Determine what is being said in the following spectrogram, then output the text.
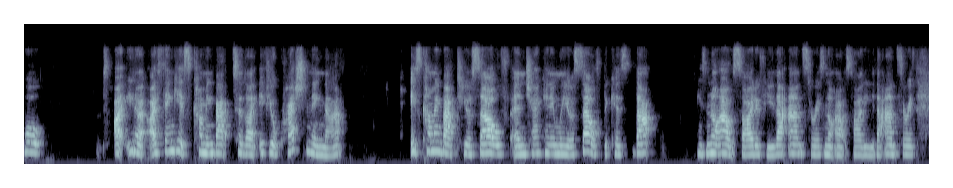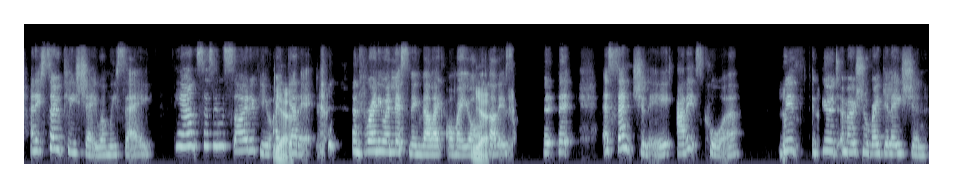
Well, I, you know, I think it's coming back to like, if you're questioning that, it's coming back to yourself and checking in with yourself because that is not outside of you. That answer is not outside of you. That answer is, and it's so cliche when we say the answer's inside of you. I get it. and for anyone listening, they're like, oh my God, yeah. that is. But, but essentially, at its core, with good emotional regulation,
